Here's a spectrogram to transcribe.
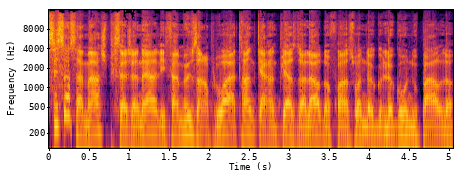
Si ça, ça marche, puis que ça génère les fameux emplois à 30-40 pièces de l'heure dont François Legault nous parle, là,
